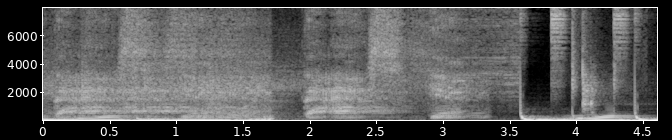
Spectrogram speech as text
the ass, yeah, the yeah,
